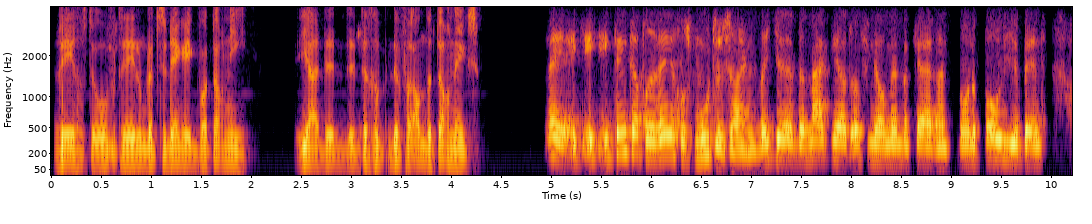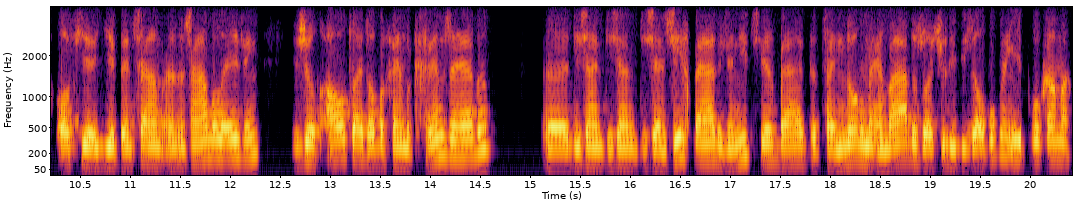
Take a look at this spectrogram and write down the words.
regels te overtreden, omdat ze denken, ik word toch niet, ja, er de, de, de, verandert toch niks. Nee, ik, ik, ik denk dat er regels moeten zijn. Weet je, dat maakt niet uit of je nou met elkaar aan het monopolie bent of je, je bent samen een samenleving. Je zult altijd op een gegeven moment grenzen hebben. Eh, die, zijn, die, zijn, die zijn zichtbaar, die zijn niet zichtbaar. Dat zijn normen en waarden, zoals jullie die zelf ook in je programma.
